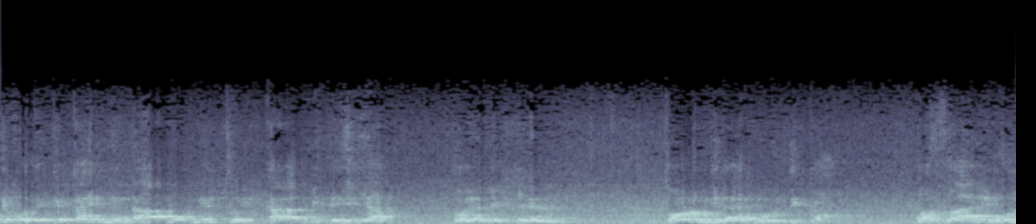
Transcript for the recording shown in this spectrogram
تكوتك كاين إنها مؤمن تكاب بتهيا تويا بكتنين تولوا هداية بودكة والظالمون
